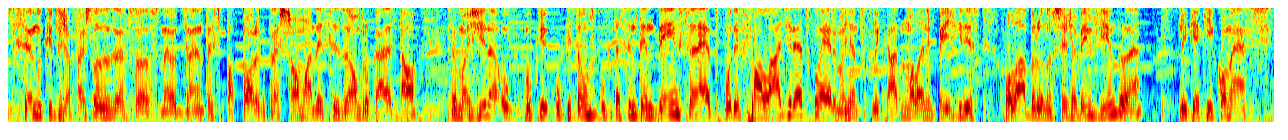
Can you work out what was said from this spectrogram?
sendo que tu já faz todas essas, né, o design antecipatório que traz só uma decisão pro cara e tal. Imagina o, o que o que, tão, o que tá sendo tendência é tu poder falar direto com ele. Imagina tu clicar numa landing page que diz: "Olá, Bruno, seja bem-vindo", né? Clique aqui e comece.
